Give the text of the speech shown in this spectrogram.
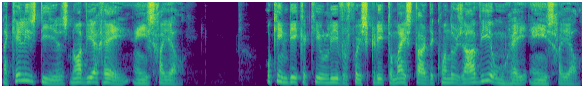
Naqueles dias não havia rei em Israel o que indica que o livro foi escrito mais tarde quando já havia um rei em Israel.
